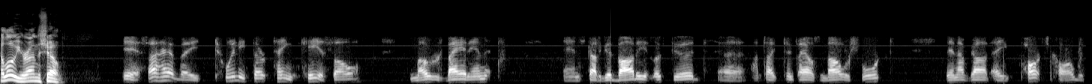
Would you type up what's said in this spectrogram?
Hello, you're on the show. Yes, I have a 2013 Kia Soul. Motor's bad in it, and it's got a good body. It looks good. Uh, I'll take $2,000 for it. Then I've got a parts car, which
